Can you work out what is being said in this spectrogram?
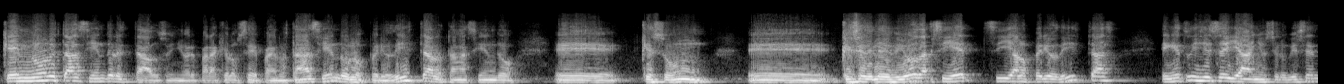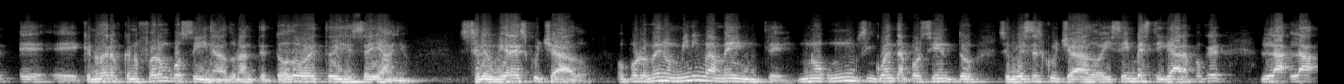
que no lo está haciendo el Estado, señores, para que lo sepan, lo están haciendo los periodistas, lo están haciendo que son eh, que se le dio, si, si a los periodistas en estos 16 años se le hubiesen, eh, eh, que, no era, que no fueron bocinas durante todo estos 16 años, se le hubiera escuchado, o por lo menos mínimamente un 50% se le hubiese escuchado y se investigara, porque la, la,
